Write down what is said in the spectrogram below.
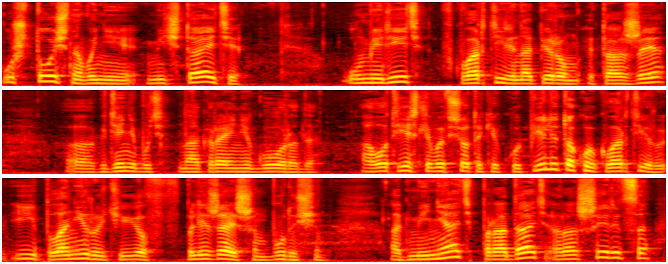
Уж точно вы не мечтаете умереть в квартире на первом этаже э, где-нибудь на окраине города. А вот если вы все-таки купили такую квартиру и планируете ее в ближайшем будущем обменять, продать, расшириться –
